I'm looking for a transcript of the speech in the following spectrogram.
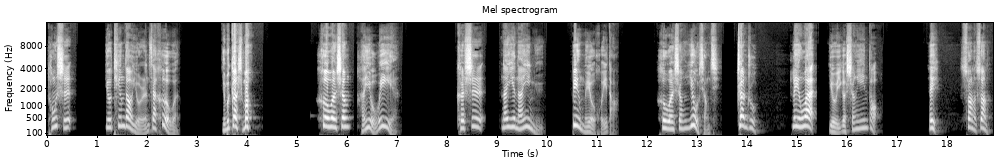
同时又听到有人在喝问：“你们干什么？”喝问声很有威严，可是那一男一女并没有回答。喝问声又响起：“站住！”另外有一个声音道：“哎，算了算了，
